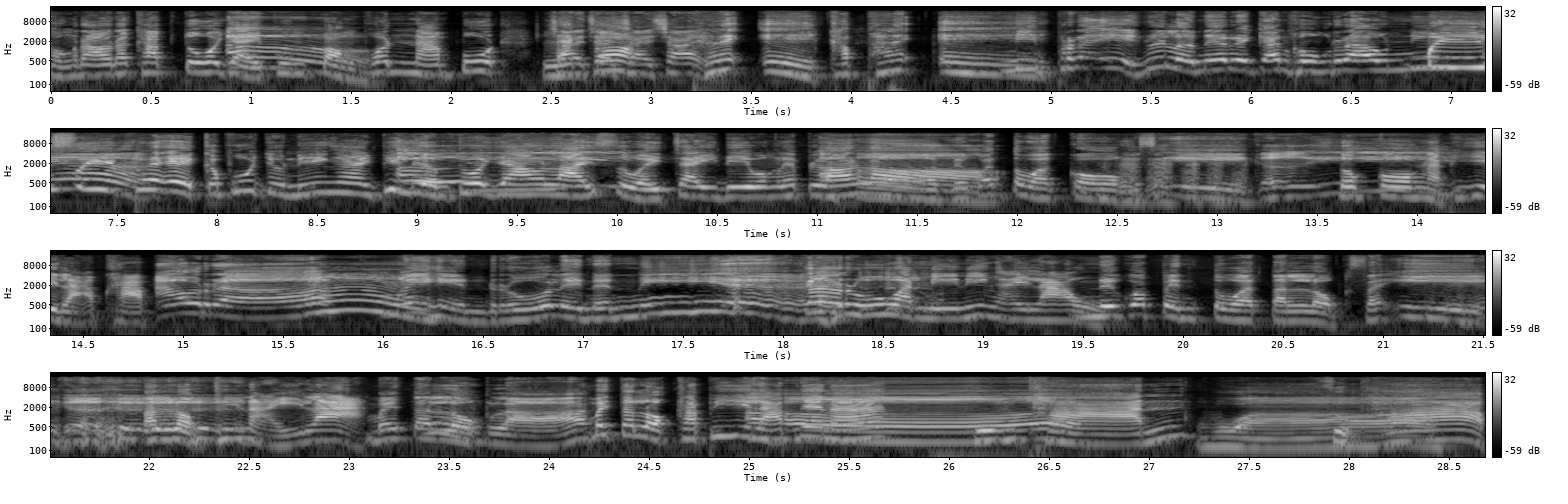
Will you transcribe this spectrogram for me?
ของเรานะครับ ตัวใหญ่เออพุงป่องพ่นน้ำปูดใช่และก็ใช่ใช่พระเอกครับพระเอกมีพระเอกด้วยเหรอในรายการของเราเนี่ยมีสิพระเอกก็พูดอยู่นี่ไง พี่เหลือมเอ้ยตัวยาวลายสวยใจดีวงเล็บล้อหล่อนึกว่าตัวโกงซะอีกเอ้ยตัวโกงน่ะพี่ยีราฟครับ เอาเหรออมไม่เห็นรู้เลยนะเนี่ย ก็รู้วันนี้นี่ไงเรา นึกว่าเป็นตัวตลกซะอีก ตลกที่ไหนล่ะ ไม่ตลกเหรอ ไม่ตลกครับพี่ยีราฟเนี่ยนะเออภูมิฐานว้าวสุภาพ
